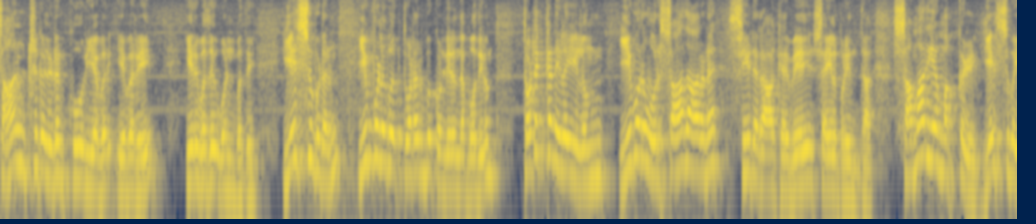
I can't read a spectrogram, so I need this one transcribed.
சான்றுகளுடன் கூறியவர் இவரே. இருபது ஒன்பது. இயேசுவுடன் இவ்வளவு தொடர்பு கொண்டிருந்த போதிலும் தொடக்க நிலையிலும் இவரும் ஒரு சாதாரண சீடராகவே செயல்புரிந்தார். சமாரிய மக்கள் இயேசுவை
